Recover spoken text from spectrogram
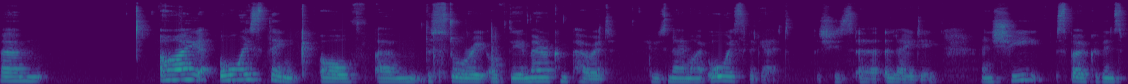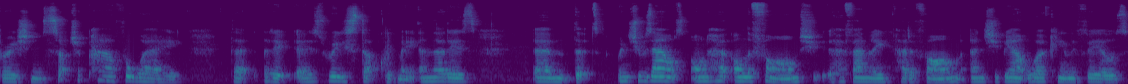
Um, I always think of um, the story of the American poet whose name I always forget, but she's a, a lady, and she spoke of inspiration in such a powerful way that, that it has really stuck with me, and that is um, that when she was out on her on the farm, she, her family had a farm, and she'd be out working in the fields,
